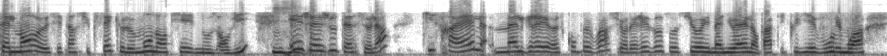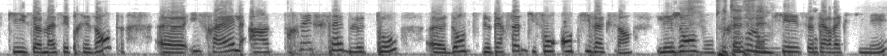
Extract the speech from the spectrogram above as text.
tellement c'est un succès que le monde entier nous envie. Mhm. Et j'ajoute à cela qu'Israël, malgré euh, ce qu'on peut voir sur les réseaux sociaux, Emmanuel, en particulier vous et moi, qui sommes assez présentes, euh, Israël a un très faible taux euh, de personnes qui sont anti-vaccins. Les gens vont très volontiers se faire vacciner.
